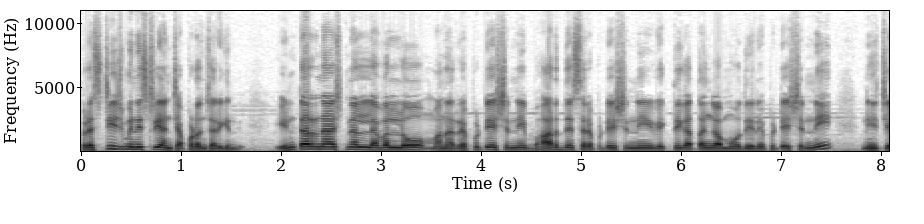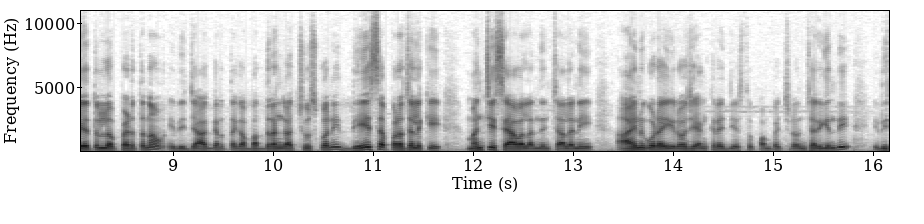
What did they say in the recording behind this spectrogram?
ప్రెస్టీజ్ మినిస్ట్రీ అని చెప్పడం జరిగింది. ఇంటర్నేషనల్ లెవెల్లో మన రెప్యుటేషన్ని భారతదేశ రెప్యుటేషన్ని వ్యక్తిగతంగా మోదీ రెప్యుటేషన్ని నీ చేతుల్లో పెడుతున్నాం. ఇది జాగ్రత్తగా భద్రంగా చూసుకొని దేశ ప్రజలకి మంచి సేవలు అందించాలని ఆయన కూడా ఈరోజు ఎంకరేజ్ చేస్తూ పంపించడం జరిగింది. ఇది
